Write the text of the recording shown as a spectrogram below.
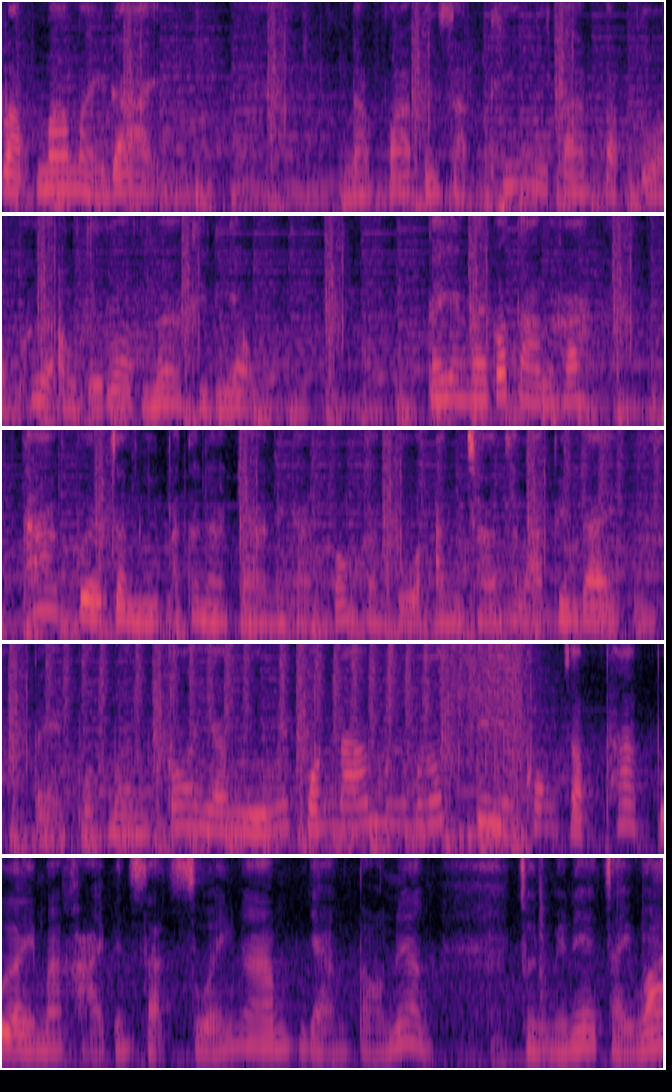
กลับมาใหม่ได้นับว่าเป็นสัตว์ที่มีการปรับตัวเพื่อเอาตัวรอดมากทีเดียว แต่อย่างไรก็ตามนะคะ ทากเปลือยจะมีพัฒนาการในการป้องกันตัวอันชาญฉลาดเพียงใด แต่พวกมันก็ยังหนีไม่พ้นน้ำมือมนุษย์ที่ยังคงจับทากเปลือยมาขายเป็นสัตว์สวยงามอย่างต่อเนื่อง จนไม่แน่ใจว่า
